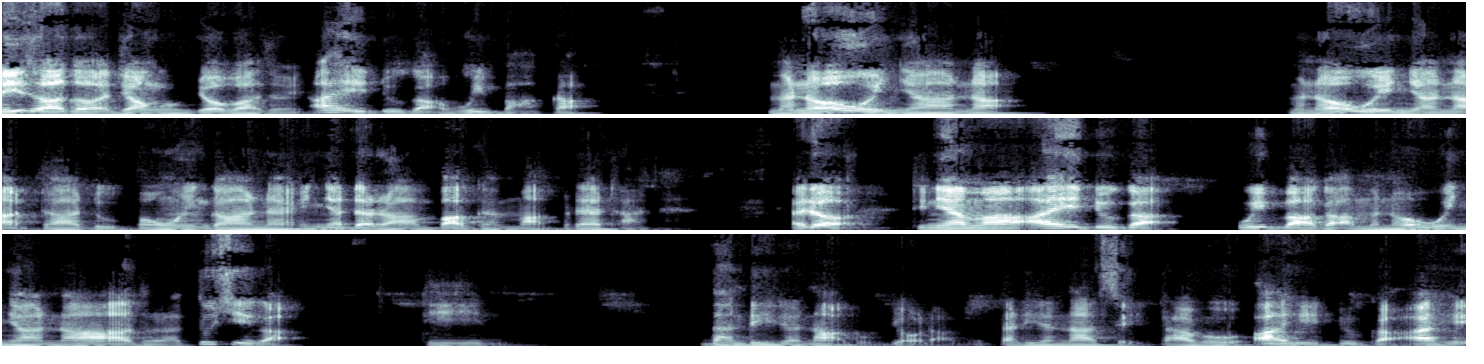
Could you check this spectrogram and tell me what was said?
နီးစွာသောအကြောင်းကိုပြောပါဆိုရင်အဟိတုကဝိပါကမနောဝိညာဏမနောဝိညာဏဓာတုဘဝင်ကနဲ့အညတရာပကမပဋ္ဌာနံအဲ့တော့ဒီနေရာမှာအဟိတုကဝိပါကမနောဝိညာဏဆိုတာသူရှိကဒီ တန်တိရဏကိုပြောတာပဲတန်တိရဏစိတ်ဒါကိုအဟိတုကအဟိ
